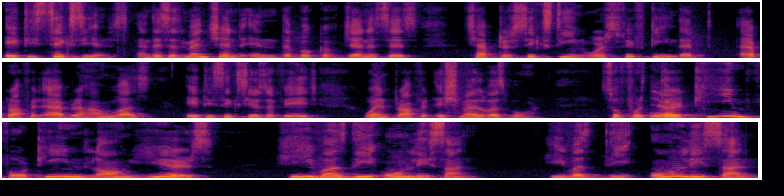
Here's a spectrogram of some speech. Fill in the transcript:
86 years. And this is mentioned in the book of Genesis, chapter 16, verse 15, that Prophet Abraham was 86 years of age when Prophet Ishmael was born. So for yeah. 13, 14 long years, he was the only son. He was the only son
